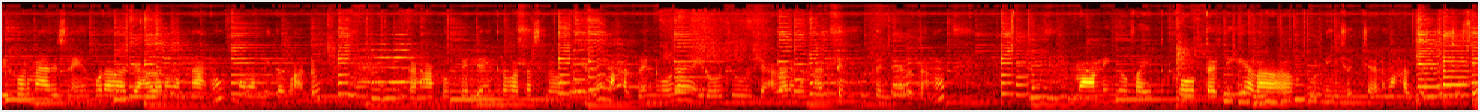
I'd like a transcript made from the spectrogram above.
బిఫోర్ మ్యారేజ్ నేను కూడా జాగారం ఉన్నాను మా మమ్మీతో పాటు. ఇంకా నాకు పెళ్ళి అయిన తర్వాత అసలు లేదు. మా హస్బెండ్ కూడా ఈరోజు జాగారం ఉన్నారు టెంపుల్కి వెళ్ళారు తను. మార్నింగ్ ఫైవ్ ఫోర్ థర్టీకి అలా ఊరి నుంచి వచ్చారు మా హస్బెండ్ వచ్చేసి.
